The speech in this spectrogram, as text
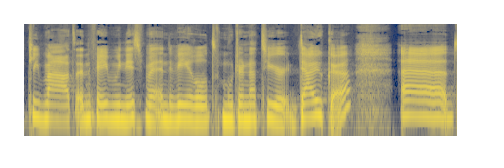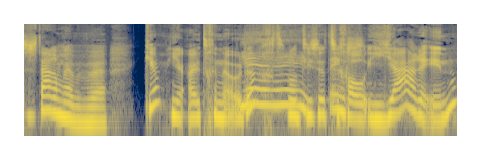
klimaat en feminisme en de wereld, moeder natuur duiken. Dus daarom hebben we Kim hier uitgenodigd, Yay, want die zet zich al jaren in.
